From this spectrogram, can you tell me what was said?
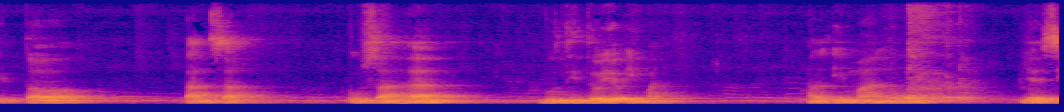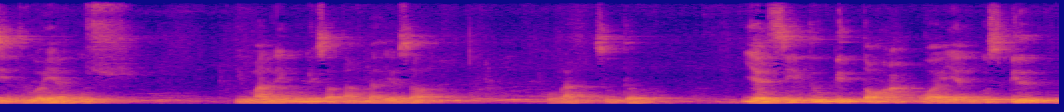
kita tansah usaha budidaya iman. Al imanu yazidu wa yanqus iman niku bisa tambah ya sok kurang. Sudah. Yazidu bit ta'ah wa yanqus bil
